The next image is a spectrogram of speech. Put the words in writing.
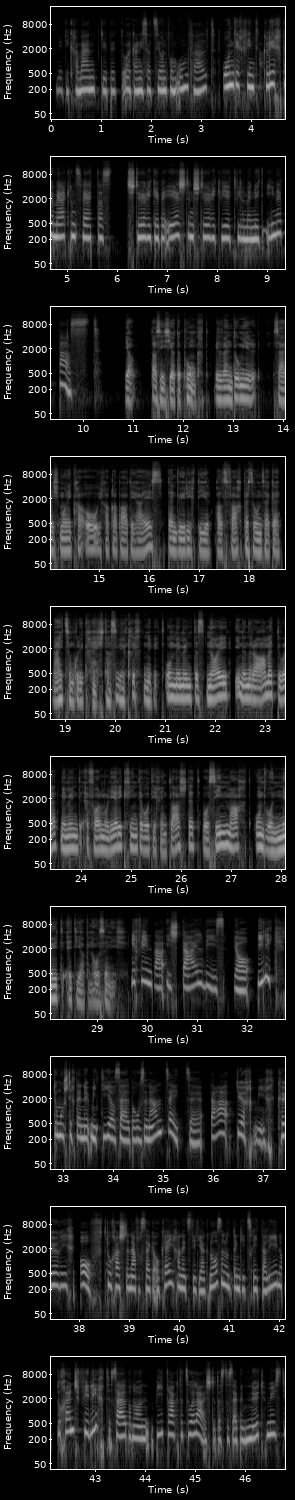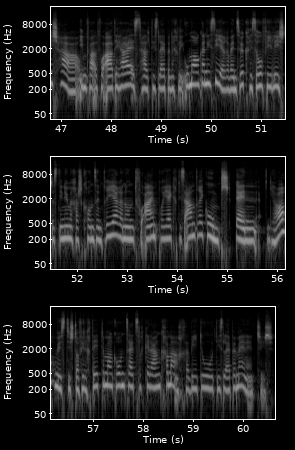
Medikamente, über die Organisation des Umfelds. Und ich finde gleich bemerkenswert, dass die Störung eben erst eine Störung wird, weil man nicht reinpasst. Ja, das ist ja der Punkt. Weil wenn du mir sagst, Monika, oh, ich habe glaube ADHS, dann würde ich dir als Fachperson sagen, nein, zum Glück hast du das wirklich nicht. Und wir müssen das neu in einen Rahmen tun. Wir müssen eine Formulierung finden, die dich entlastet, die Sinn macht und die nicht eine Diagnose ist. Ich finde, das ist teilweise ja, billig. Du musst dich dann nicht mit dir selber auseinandersetzen. Da durch mich höre ich oft. Du kannst dann einfach sagen, okay, ich habe jetzt die Diagnosen und dann gibt es Ritalin. Du könntest vielleicht selber noch einen Beitrag dazu leisten, dass das eben nicht müsstest haben. Im Fall von ADHS halt dein Leben ein bisschen umorganisieren. Wenn es wirklich so viel ist, dass du dich nicht mehr kannst konzentrieren und von einem Projekt ins andere kommst, dann ja, müsstest du dir vielleicht dort mal grundsätzlich Gedanken machen, wie du dein Leben managst.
